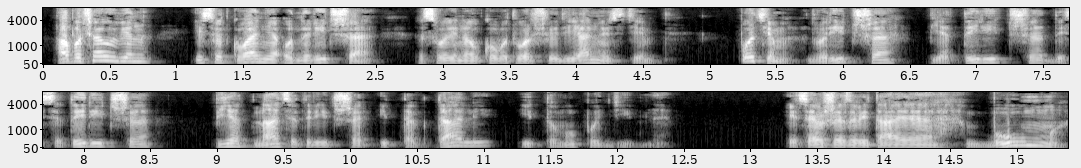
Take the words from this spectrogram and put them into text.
А почав він із святкування одноріччя своєї науково-творчої діяльності, потім дворіччя, п'ятиріччя, десятиріччя, п'ятнадцятиріччя і так далі і тому подібне. І це вже завітає бум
